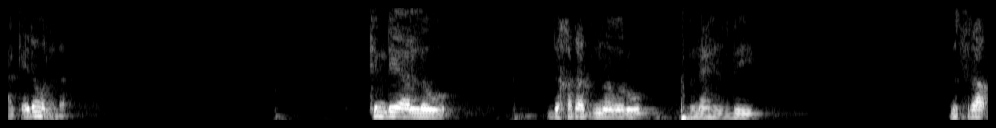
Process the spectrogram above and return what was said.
ሓቀይዶ ወለላ ክንደይ ኣለዉ ድኻታት ዝነበሩ ብናይ ህዝቢ ምስራቕ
